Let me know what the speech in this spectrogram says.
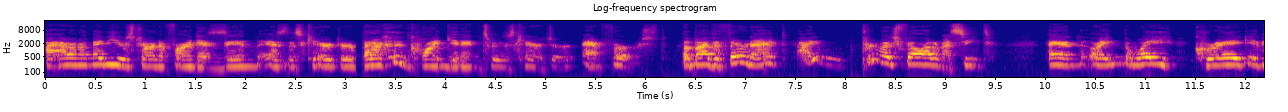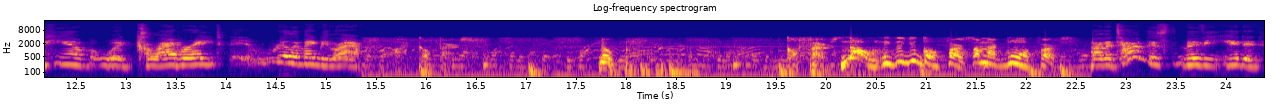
I, I don't know, maybe he was trying to find his zen as this character, but I couldn't quite get into his character at first. But by the third act, I pretty much fell out of my seat. And like the way Craig and him would collaborate, it really made me laugh. Go first. No. Go first. No, nigga, you go first. I'm not going first. By the time this movie ended,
